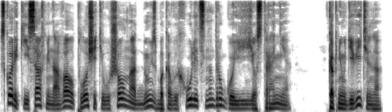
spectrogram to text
Вскоре Кисав миновал площадь и ушел на одну из боковых улиц на другой ее стороне. Как неудивительно,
